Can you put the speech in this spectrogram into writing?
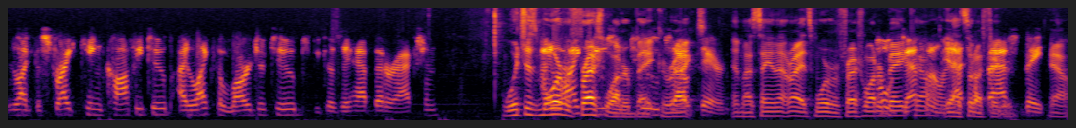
like the Strike King coffee tube. I like the larger tubes because they have better action. Which is I more of a freshwater bait, correct? there. Am I saying that right? It's more of a freshwater oh, bait. Definitely. Yeah, that's, that's, what a I bass figured. bait. Yeah.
